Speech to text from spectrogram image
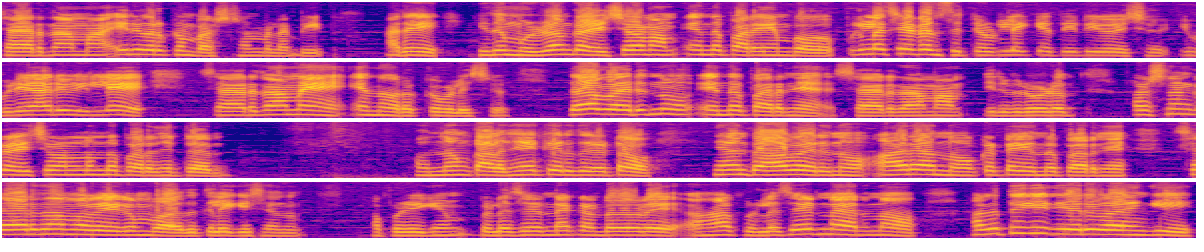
ശാരദാമ്മ ഇരുവർക്കും ഭക്ഷണം വിളമ്പി. അതെ ഇത് മുഴുവൻ കഴിച്ചോണം എന്ന് പറയുമ്പോൾ പിള്ളച്ചേട്ടൻ സിറ്റൗട്ടിലേക്ക് എത്തിയിട്ട് ചോദിച്ചു ഇവിടെ ആരും ഇല്ലേ? ശാരദാമ്മേ എന്ന് ഉറക്കെ വിളിച്ചു. ദാ വരുന്നു എന്ന് പറഞ്ഞ് ശാരദാമ്മ ഇരുവരോടും ഭക്ഷണം കഴിച്ചോളണം എന്ന് പറഞ്ഞിട്ട് ഒന്നും കളഞ്ഞേക്കരുത് കേട്ടോ. ഞാൻ ദാ വരുന്നു ആരാ നോക്കട്ടെ എന്ന് പറഞ്ഞ് ശാരദാമ്മ വേഗം വാതുക്കലേക്ക് ചെന്നു. അപ്പോഴേക്കും പിള്ളച്ചേട്ടനെ കണ്ടതോടെ ആ പിള്ളച്ചേട്ടനായിരുന്നോ? അകത്തേക്ക് കയറി വാങ്ങി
